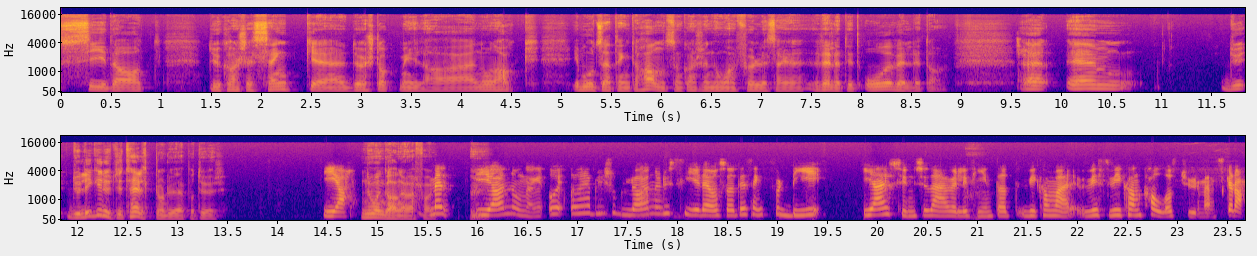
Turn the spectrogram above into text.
si da at du kanskje senker dørstokkmila noen hakk, i motsetning til han, som kanskje noen føler seg relativt overveldet av. Eh, eh, du, du ligger ute i telt når du er på tur? Ja. Noen ganger, i hvert fall. Men ja, noen ganger. Og, og jeg blir så glad når du sier det også, at jeg tenker, fordi jeg syns jo det er veldig fint at vi kan være Hvis vi kan kalle oss turmennesker, da.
